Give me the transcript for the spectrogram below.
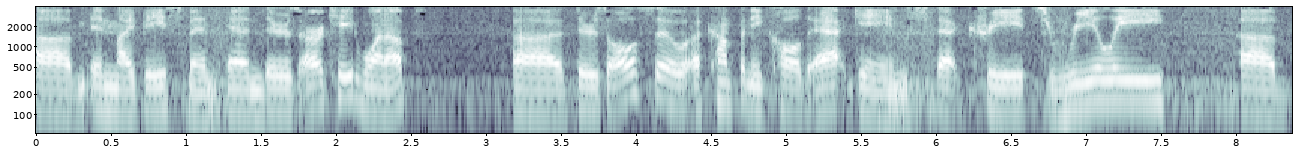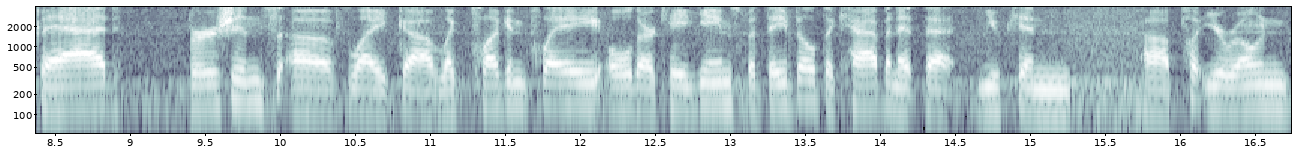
um, in my basement and there's Arcade1Up. Uh, there's also a company called AtGames that creates really, uh, bad versions of like, uh, like plug and play old arcade games, but they built a cabinet that you can, uh, put your own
